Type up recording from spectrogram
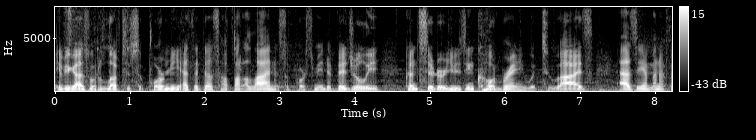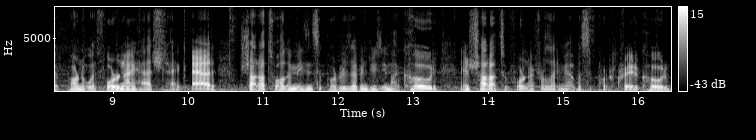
if you guys would love to support me as it does help out a lot and it supports me individually, consider using code Brani with two eyes as am an epic partner with Fortnite, hashtag ad. Shout out to all the amazing supporters that have been using my code, and shout out to Fortnite for letting me have a supporter creator code,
